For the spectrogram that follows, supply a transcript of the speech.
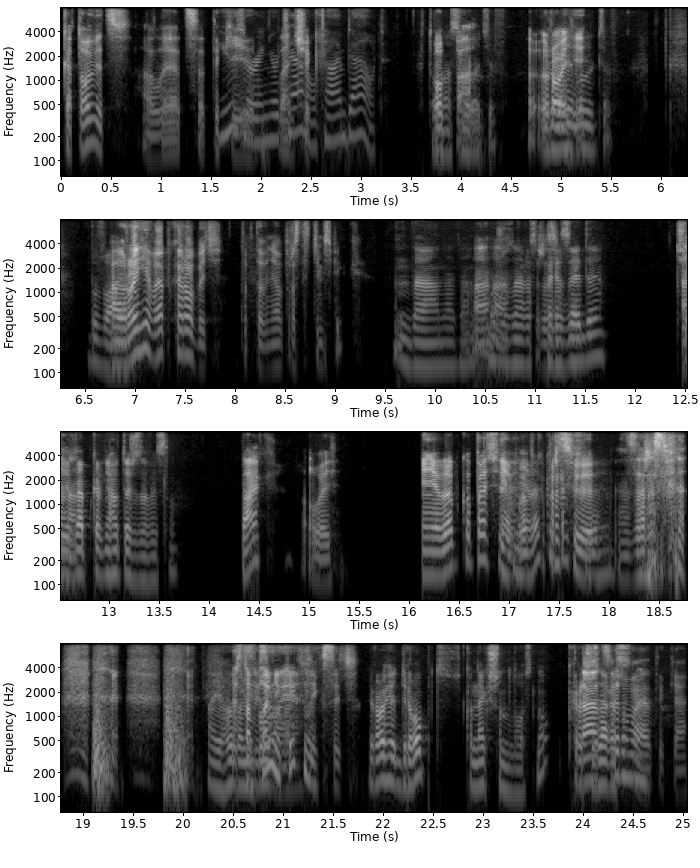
Катовіц, але це такий ланчик. Хто у нас Опа. вилетів? Рогі. вилетів. А Буває. у Рогі вебка робить. Тобто в нього просто TeamSpeak. Да, да, да. Ага, Може зараз зрозумів. перезайде. Чи Ага. вебка в нього теж зависла? Так? Ой. Ні, ні, вебка працює. Ні, вебка працює. Зараз. А його там ніхто не кикнув? фіксить. Рогі dropped, connection lost. Ну, коротше, Так, це зараз. буває таке.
